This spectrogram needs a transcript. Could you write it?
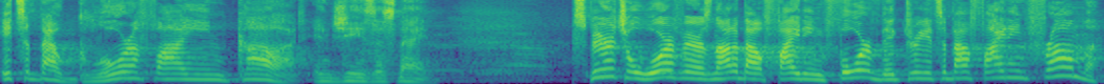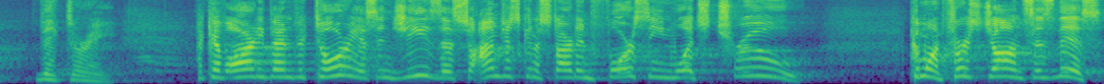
it's about glorifying God in Jesus' name. Spiritual warfare is not about fighting for victory, it's about fighting from victory. Like I've already been victorious in Jesus, so I'm just to start enforcing what's true. Come on, First John says this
